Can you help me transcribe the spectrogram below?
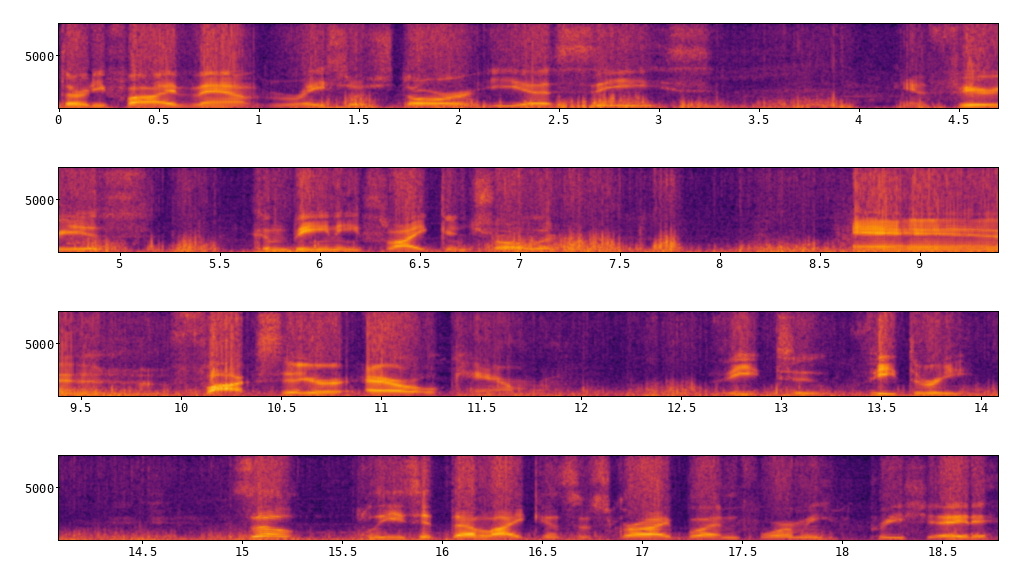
35 amp Racer Star ESCs and Furious Combini flight controller and Foxeer Arrow camera V2 V3 so please hit that like and subscribe button for me. Appreciate it.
